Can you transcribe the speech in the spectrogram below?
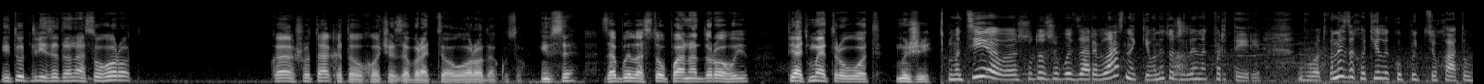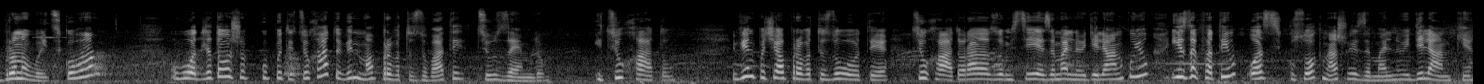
І тут лізе до нас у город. Каже, що так, того хоче забрати цього города кусок. І все. Забила стовпа над дорогою. 5 метрів від межі. Ці, е, що тут живуть зараз власники, вони тут жили на квартирі. От. Вони захотіли купити цю хату в Броновицького. От. Для того, щоб купити цю хату, він мав приватизувати цю землю і цю хату. Він почав приватизовувати цю хату разом з цією земельною ділянкою і захватив ось кусок нашої земельної ділянки,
